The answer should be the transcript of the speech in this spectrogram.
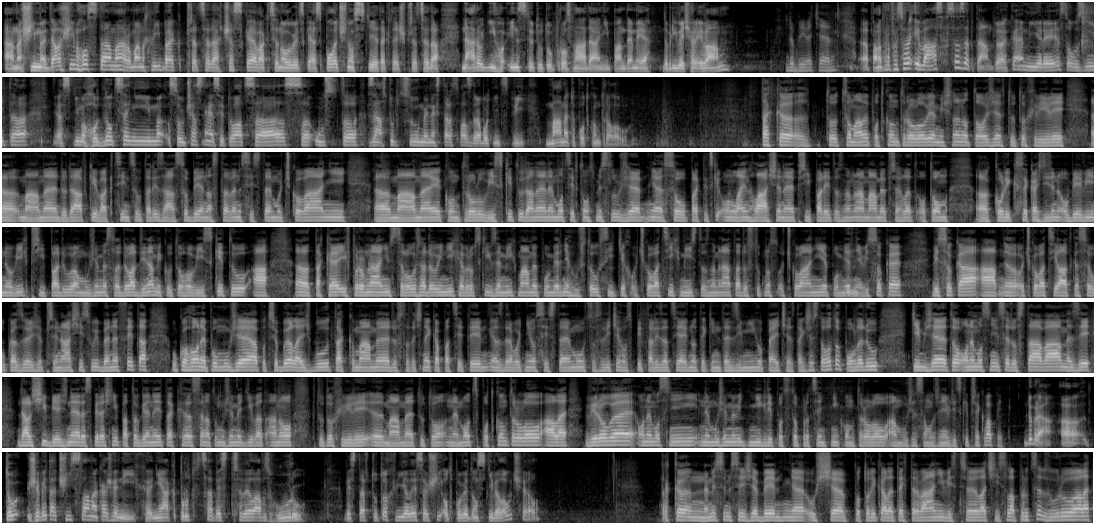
A naším dalším hostem Roman Chlíbek, předseda České vakcinologické společnosti, taktéž předseda Národního institutu pro zvládání pandemie. Dobrý večer i vám. Dobrý večer. Pane profesore, i vás se zeptám, do jaké míry souzníte s tím hodnocením současné situace z úst zástupců ministerstva zdravotnictví. Máme to pod kontrolou? Tak to, co máme pod kontrolou, je myšleno to, že v tuto chvíli eh, máme dodávky vakcín, jsou tady zásoby, je nastaven systém očkování, eh, máme kontrolu výskytu dané nemoci v tom smyslu, že eh, jsou prakticky online hlášené případy, to znamená, máme přehled o tom, kolik se každý den objeví nových případů a můžeme sledovat dynamiku toho výskytu a také i v porovnání s celou řadou jiných evropských zemích máme poměrně hustou síť těch očkovacích míst, to znamená, ta dostupnost očkování je poměrně hmm. vysoká vysoké, vysoká a e, očkovací látka se ukazuje, že přináší svůj benefit a u koho nepomůže a potřebuje léčbu, tak máme dostatečné kapacity zdravotního systému, co se týče hospitalizace a jednotek intenzivního péče. Takže z tohoto pohledu, tím, že to onemocnění se dostává mezi další běžné respirační patogeny, tak se na to můžeme dívat. Ano, v tuto chvíli e, máme tuto nemoc pod kontrolou, ale virové onemocnění nemůžeme mít nikdy pod 100% kontrolou a může samozřejmě samozřejmě vždycky překvapit. Dobrá, a to, že by ta čísla nakažených nějak prudce vystřelila vzhůru, byste v tuto chvíli se vší odpovědnosti vyloučil? Tak eh, nemyslím si, že by eh, už eh, po tolika letech trvání vystřelila čísla prudce vzhůru, ale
